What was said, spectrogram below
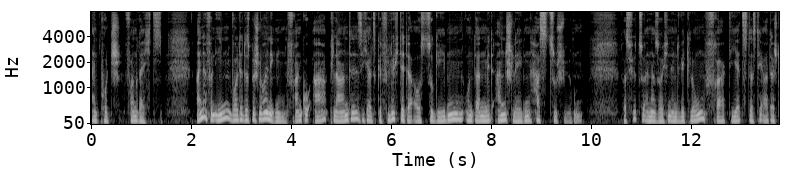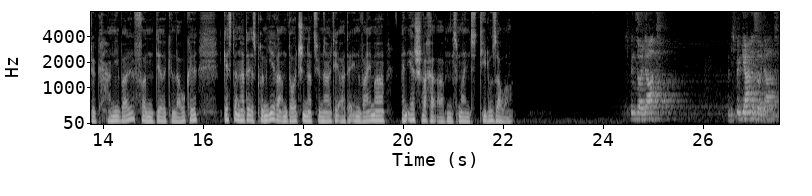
ein Putsch von rechts. Einer von ihnen wollte das beschleunigen. Franco A. plante, sich als Geflüchteter auszugeben und dann mit Anschlägen Hass zu schüren. Was führt zu einer solchen Entwicklung, fragt jetzt das Theaterstück Hannibal von Dirk Lauke. Gestern hatte es Premiere am Deutschen Nationaltheater in Weimar. Ein eher schwacher Abend, meint Thilo Sauer bin Soldat und ich bin gerne Soldat.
